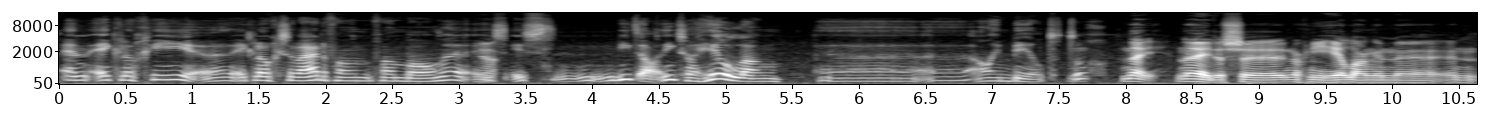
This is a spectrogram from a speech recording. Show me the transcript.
En ecologie, eh, de ecologische waarde van, van bomen Ja. is, is niet, al, niet zo heel lang eh, eh, al in beeld, toch? Nee, nee, dat is eh, nog niet heel lang een, eh, een,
